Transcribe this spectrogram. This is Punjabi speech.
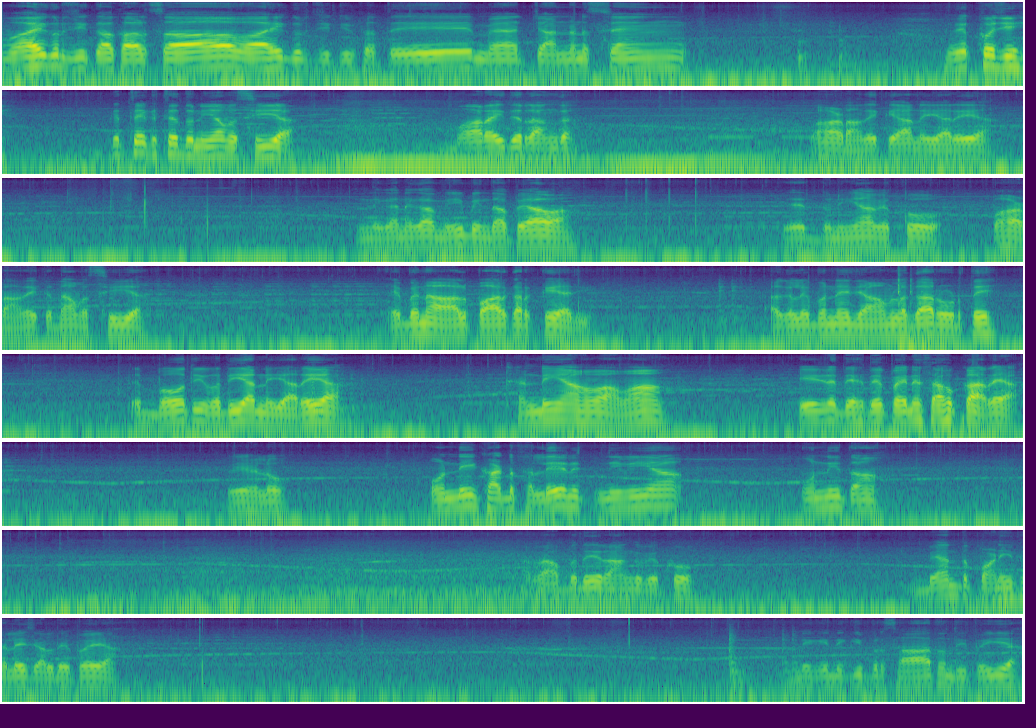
ਵਾਹਿਗੁਰੂ ਜੀ ਕਾ ਖਾਲਸਾ, ਵਾਹਿਗੁਰੂ ਜੀ ਕੀ ਫਤਿਹ। ਮੈਂ ਚਾਨਣ ਸਿੰਘ। ਵੇਖੋ ਜੀ ਕਿੱਥੇ ਕਿੱਥੇ ਦੁਨੀਆ ਵਸੀ ਆ। ਮਹਾਰਾਜ ਦੇ ਰੰਗ, ਪਹਾੜਾਂ ਦੇ ਕਿਆ ਨਜ਼ਾਰੇ ਆ। ਨਿਗਾ ਨਿਗਾ ਮੀਂਹ ਪਿੰਦਾ ਪਿਆ ਵਾ। ਇਹ ਦੁਨੀਆ ਵੇਖੋ, ਪਹਾੜਾਂ ਦੇ ਕਿਦਾਂ ਵਸੀ ਆ। ਇਹ ਬਨਾਲ ਪਾਰ ਕਰਕੇ ਆ ਜੀ। ਅਗਲੇ ਬੰਨੇ ਜਾਮ ਲੱਗਾ ਰੋਡ ਤੇ ਤੇ ਬਹੁਤ ਹੀ ਵਧੀਆ ਨਜ਼ਾਰੇ ਆ। ਠੰਡੀਆਂ ਹਵਾਵਾਂ, ਇਹ ਜਿਹੜੇ ਦੇਖਦੇ ਪਏ ਨੇ ਸਭ ਘਰ ਆ। ਵੇਖ ਲਓ ਉਨੀ ਖੱਡ ਥੱਲੇ ਨੀ- ਨੀਵੀਂ ਆ ਉਨੀ ਤਾਂ। ਰੱਬ ਦੇ ਰੰਗ ਵੇਖੋ, ਬੇਅੰਤ ਪਾਣੀ ਥੱਲੇ ਚੱਲਦੇ ਪਏ ਆ। ਨਿੱਕੀ ਨਿੱਕੀ ਬਰਸਾਤ ਹੁੰਦੀ ਪਈ ਆ।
